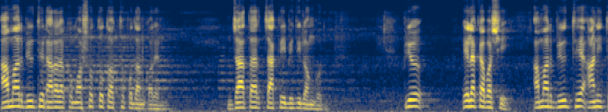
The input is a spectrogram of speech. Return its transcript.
আমার বিরুদ্ধে নানা রকম অসত্য তথ্য প্রদান করেন, যা তার চাকরি বিধি লঙ্ঘন। প্রিয় এলাকাবাসী, আমার বিরুদ্ধে আনিত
